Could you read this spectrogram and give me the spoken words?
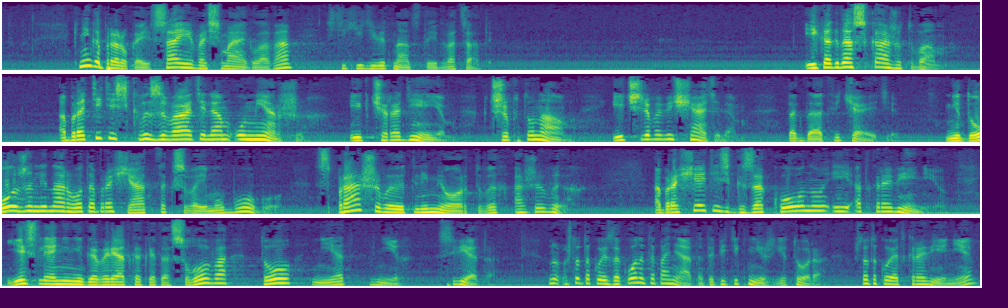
Книга пророка Исаии, 8 глава, стихи 19 и 20. «И когда скажут вам, обратитесь к вызывателям умерших и к чародеям, к шептунам и чревовещателям, тогда отвечаете, не должен ли народ обращаться к своему Богу? Спрашивают ли мертвых о живых? Обращайтесь к закону и откровению. Если они не говорят, как это слово, то нет в них света. Ну, что такое закон, это понятно, это пятикнижье Тора. Что такое откровение?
